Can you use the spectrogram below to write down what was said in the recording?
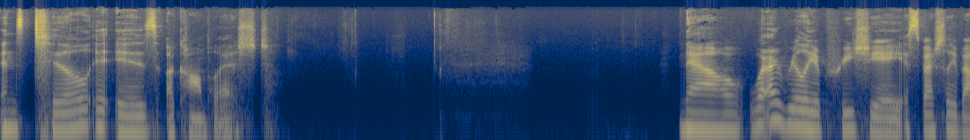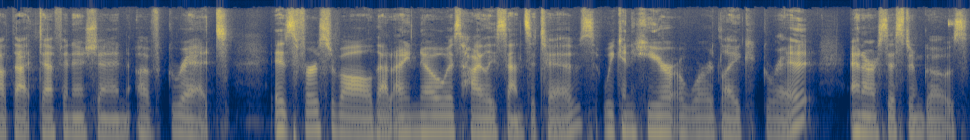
until it is accomplished. Now, what I really appreciate, especially about that definition of grit, is first of all that I know as highly sensitives, we can hear a word like grit and our system goes,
